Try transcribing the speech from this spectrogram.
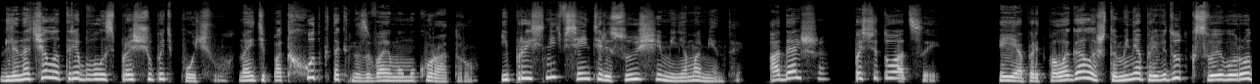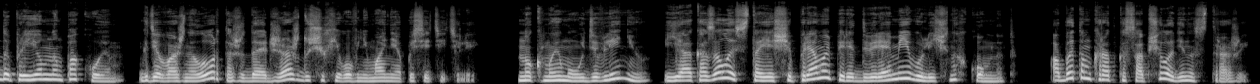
Для начала требовалось прощупать почву, найти подход к так называемому куратору и прояснить все интересующие меня моменты. А дальше по ситуации. И я предполагала, что меня приведут к своего рода приемным покоям, где важный лорд ожидает жаждущих его внимания посетителей. Но, к моему удивлению, я оказалась стоящей прямо перед дверями его личных комнат. Об этом кратко сообщил один из стражей.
